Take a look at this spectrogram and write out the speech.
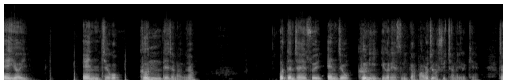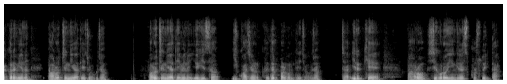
a의 n제곱 근 되잖아. 그죠? 어떤 자연수의 n제곱 근이 이걸 했으니까 바로 적을 수 있잖아. 이렇게. 자, 그러면은 바로 정리가 되죠. 그죠? 바로 정리가 되면은 여기서 이 과정을 그대로 밟으면 되죠. 그죠? 자, 이렇게 바로 식으로 연결해서 풀 수도 있다.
